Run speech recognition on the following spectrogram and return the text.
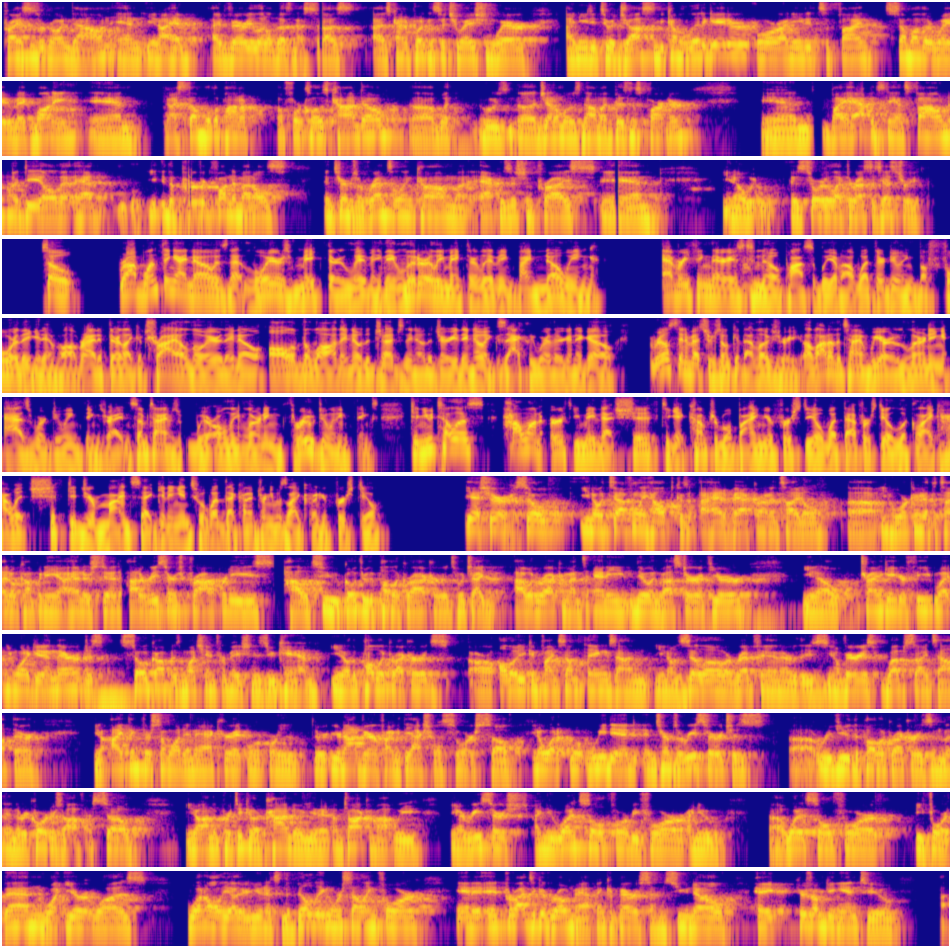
Prices were going down and, you know, I had, I had very little business. So I was, I was kind of put in a situation where I needed to adjust and become a litigator or I needed to find some other way to make money. And I stumbled upon a, a foreclosed condo uh, with who's a gentleman who's now my business partner, and by happenstance found a deal that had the perfect fundamentals in terms of rental income, uh, acquisition price, and you know is sort of like the rest is history. So, Rob, one thing I know is that lawyers make their living. They literally make their living by knowing everything there is to know possibly about what they're doing before they get involved, right? If they're like a trial lawyer, they know all of the law, they know the judge, they know the jury, they know exactly where they're going to go. Real estate investors don't get that luxury. A lot of the time, we are learning as we're doing things, right? And sometimes we're only learning through doing things. Can you tell us how on earth you made that shift to get comfortable buying your first deal, what that first deal looked like, how it shifted your mindset getting into it, what that kind of journey was like on your first deal? Yeah, sure. So, you know, it definitely helped because I had a background in title. Uh, you know, working at the title company, I understood how to research properties, how to go through the public records, which I I would recommend to any new investor. If you're, you know, trying to get your feet wet and you want to get in there, just soak up as much information as you can. You know, the public records are, although you can find some things on, you know, Zillow or Redfin or these, you know, various websites out there you know, I think they're somewhat inaccurate or, or you're not verifying at the actual source. So, you know, what, what we did in terms of research is uh, reviewed the public records in the, in the recorder's office. So, you know, on the particular condo unit I'm talking about, we, you know, researched, I knew what it sold for before, I knew uh, what it sold for before then, what year it was, what all the other units in the building were selling for. And it, it provides a good roadmap in comparison. So you know, hey, here's what I'm getting into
